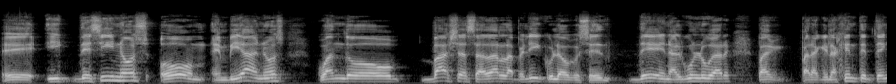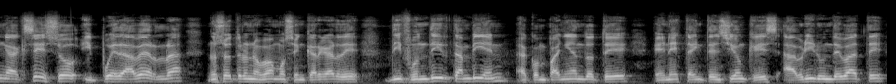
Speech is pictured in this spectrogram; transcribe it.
eh, y decinos o envíanos cuando vayas a dar la película o que se dé en algún lugar para, que la gente tenga acceso y pueda verla, nosotros nos vamos a encargar de difundir también, acompañándote en esta intención que es abrir un debate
